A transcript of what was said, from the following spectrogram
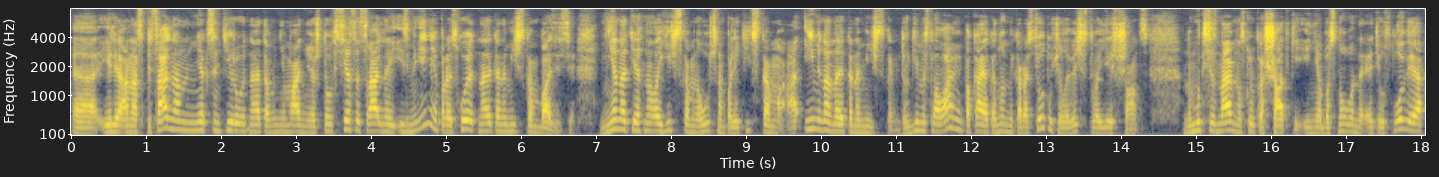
э, или она специально не акцентирует на этом внимание, что все социальные изменения происходят на экономическом базисе. Не на технологическом, научном, политическом, а именно на экономическом. Другими словами, пока экономика растет, у человечества есть шанс. Но мы все знаем, насколько шатки и необоснованы эти условия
